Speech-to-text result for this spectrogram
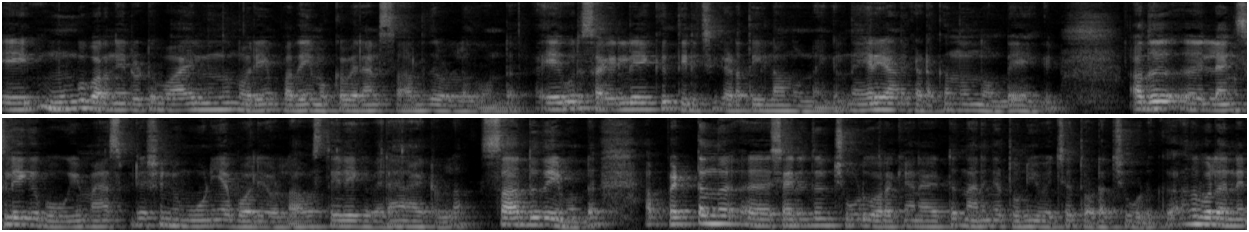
ഈ മുമ്പ് പറഞ്ഞിട്ട് വായിൽ നിന്നും ഒരേയും പതയും ഒക്കെ വരാൻ സാധ്യതയുള്ളതുകൊണ്ട് ഒരു സൈഡിലേക്ക് തിരിച്ച് കിടത്തിയില്ല എന്നുണ്ടെങ്കിൽ നേരെയാണ് കിടക്കുന്നതെന്നുണ്ടെങ്കിൽ അത് ലങ്സിലേക്ക് പോവുകയും ആസ്പിറേഷൻ ന്യൂമോണിയ പോലെയുള്ള അവസ്ഥയിലേക്ക് വരാനായിട്ടുള്ള സാധ്യതയുമുണ്ട്. അപ്പം പെട്ടെന്ന് ശരീരത്തിന് ചൂട് കുറയ്ക്കാനായിട്ട് നനഞ്ഞ തുണി വെച്ച് തുടച്ചു കൊടുക്കുക. അതുപോലെ തന്നെ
